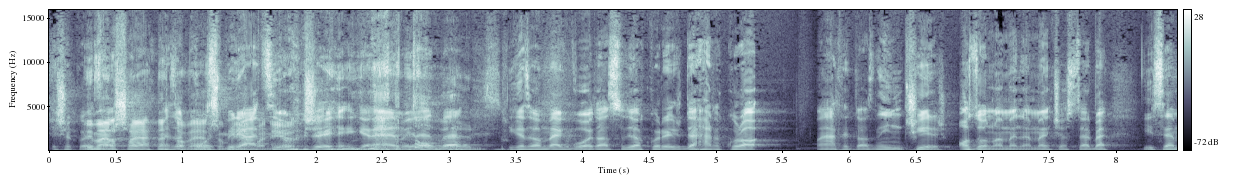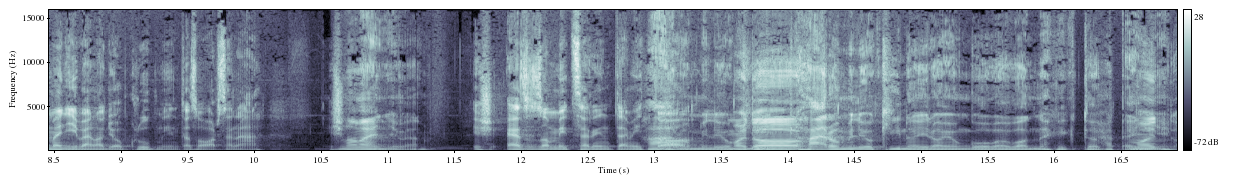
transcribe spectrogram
és akkor ő már a, a saját metaverzumjában konspirációs, igen, elméletben. Igazából megvolt az, hogy akkor is, de hát akkor a Mártét az nincs és azonnal menne Manchesterbe, hiszen mennyivel nagyobb klub, mint az Arsenal. És Na mennyivel? És ez az, amit szerintem itt három a... Millió majd a... Három millió kínai rajongóval van nekik több. Hát ennyi. majd,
